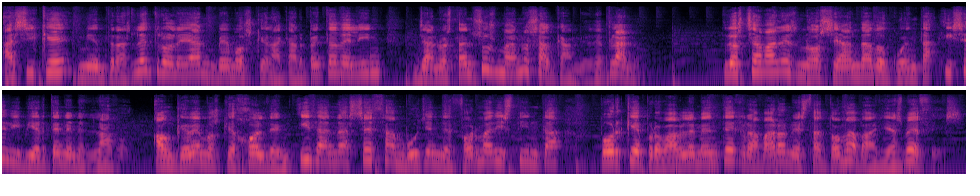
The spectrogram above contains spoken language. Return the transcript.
Así que, mientras le trolean, vemos que la carpeta de Lynn ya no está en sus manos al cambio de plano. Los chavales no se han dado cuenta y se divierten en el lago, aunque vemos que Holden y Dana se zambullen de forma distinta porque probablemente grabaron esta toma varias veces.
